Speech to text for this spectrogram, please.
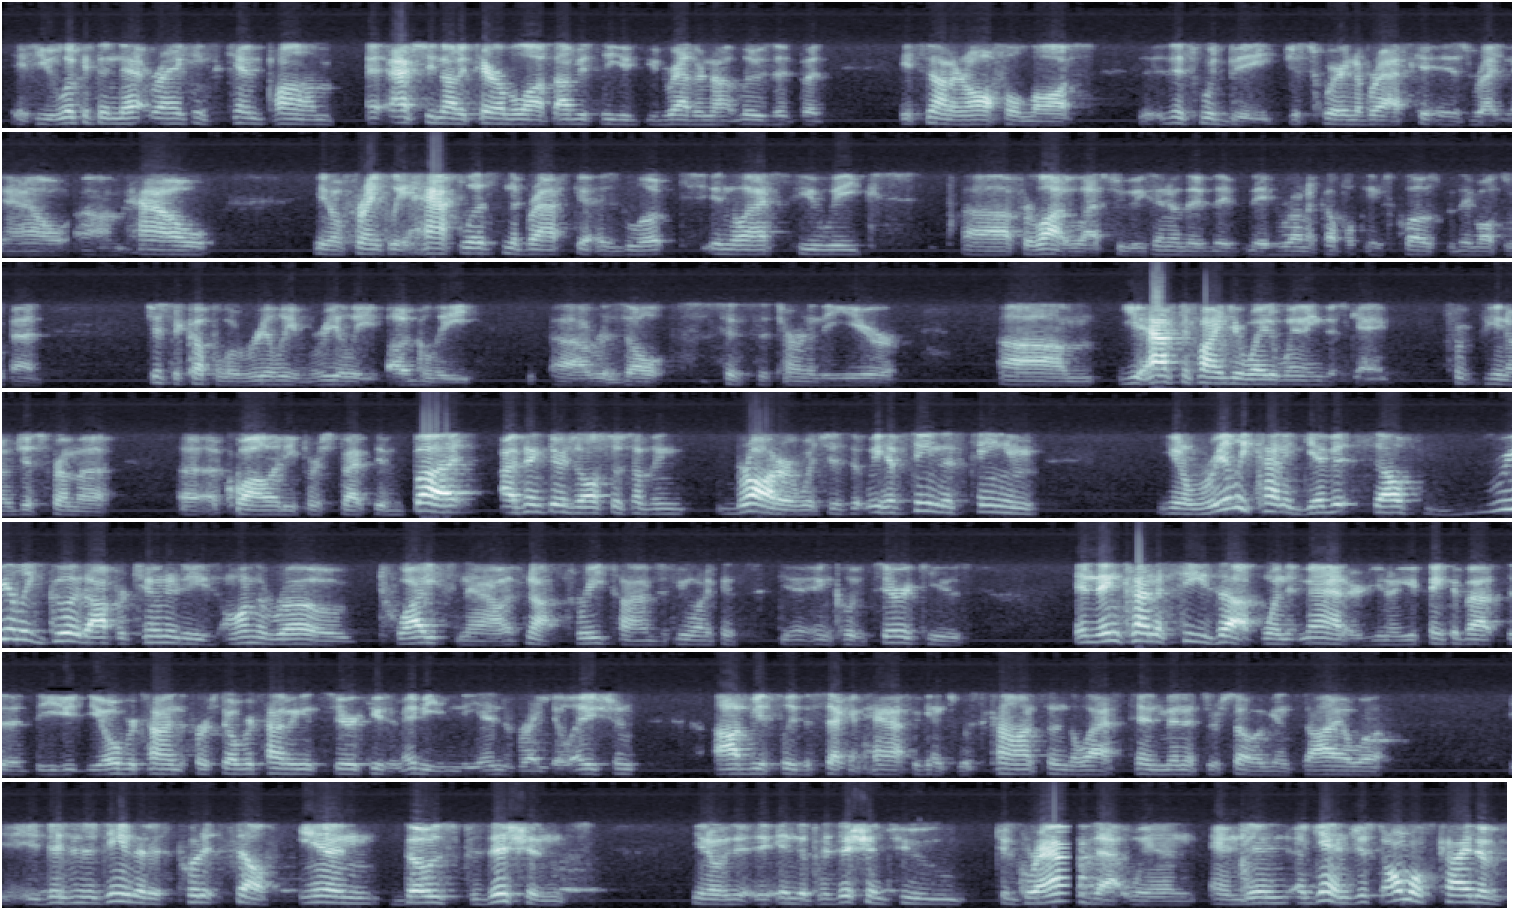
if you look at the net rankings, KenPom, actually not a terrible loss. Obviously, you'd, you'd rather not lose it, but – it's not an awful loss. This would be just where Nebraska is right now. Um, how, you know, frankly, hapless Nebraska has looked in the last few weeks. Uh, for a lot of the last few weeks, I know they've, they've they've run a couple teams close, but they've also had just a couple of really really ugly uh, results since the turn of the year. Um, you have to find your way to winning this game, for, you know, just from a, a quality perspective. But I think there's also something broader, which is that we have seen this team, you know, really kind of give itself really good opportunities on the road twice now, if not three times, if you want to include Syracuse, and then kind of seize up when it mattered. You know, you think about the the, the overtime, the first overtime against Syracuse, and maybe even the end of regulation. Obviously, the second half against Wisconsin, the last 10 minutes or so against Iowa. This is a team that has put itself in those positions you know, in the position to to grab that win, and then again, just almost kind of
